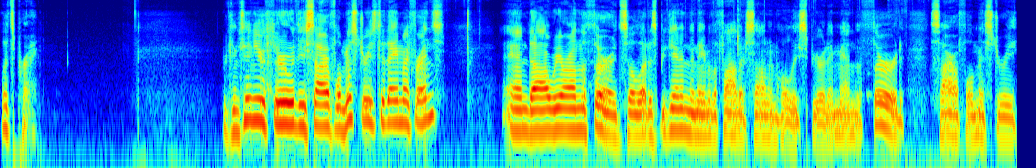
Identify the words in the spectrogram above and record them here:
Let's pray. We continue through these sorrowful mysteries today, my friends. And uh, we are on the third. So let us begin in the name of the Father, Son, and Holy Spirit. Amen. The third sorrowful mystery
